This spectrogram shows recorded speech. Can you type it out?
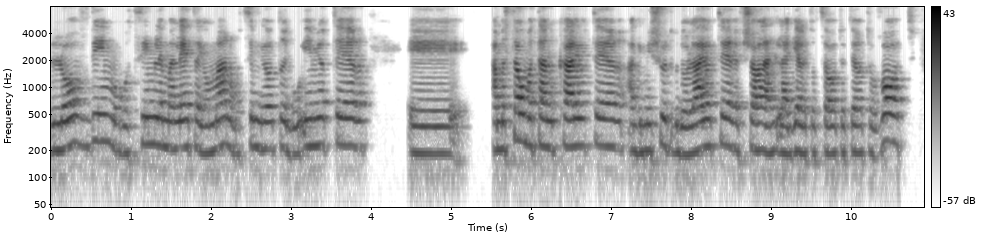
לא עובדים, רוצים למלא את היומן, רוצים להיות רגועים יותר, המשא ומתן קל יותר, הגמישות גדולה יותר, אפשר להגיע לתוצאות יותר טובות.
